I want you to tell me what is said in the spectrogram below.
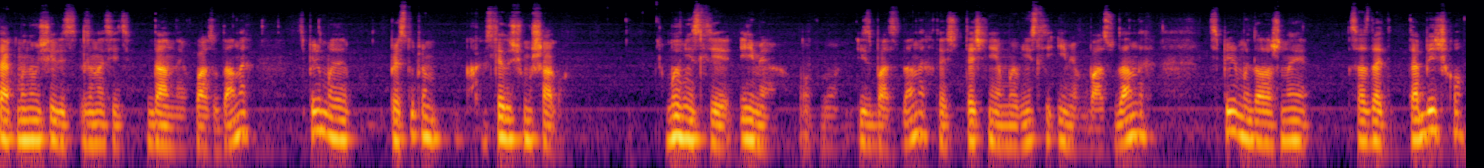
Итак, мы научились заносить данные в базу данных. Теперь мы приступим к следующему шагу. Мы внесли имя из базы данных, то есть точнее мы внесли имя в базу данных. Теперь мы должны создать табличку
